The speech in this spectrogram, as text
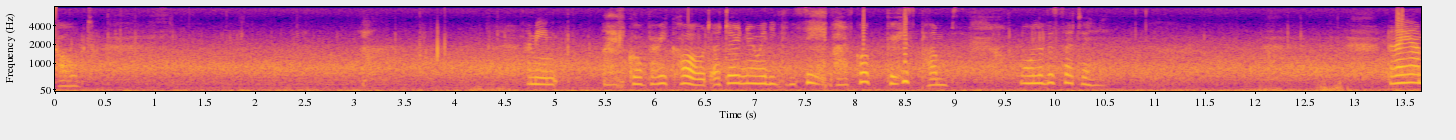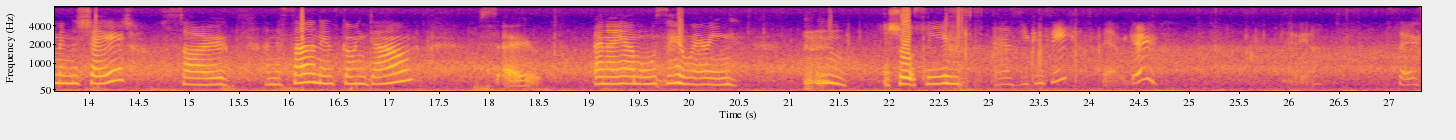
cold. I mean, I've got very cold. I don't know whether you can see, but I've got goosebumps all of a sudden. But I am in the shade, so, and the sun is going down, so, and I am also wearing a short sleeve, as you can see. There we go. There we are. So,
